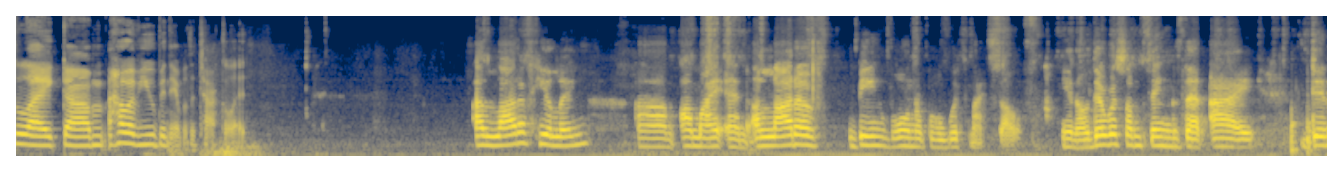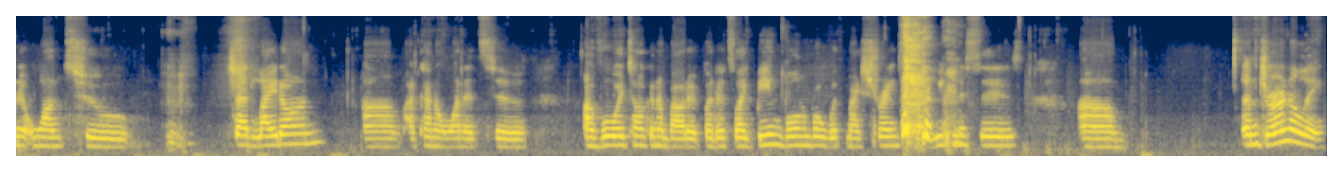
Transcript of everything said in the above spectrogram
Like, um, how have you been able to tackle it? A lot of healing um, on my end, a lot of being vulnerable with myself. You know, there were some things that I didn't want to shed light on. Um, I kind of wanted to avoid talking about it, but it's like being vulnerable with my strengths and weaknesses. Um, and journaling,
